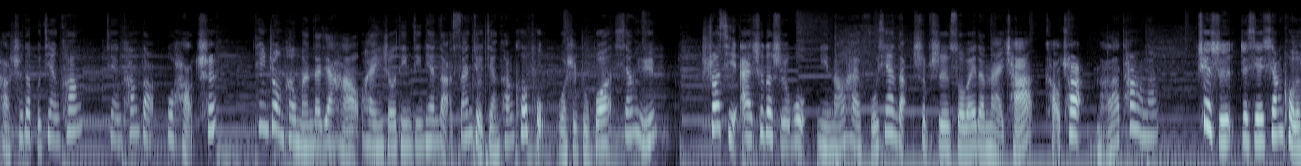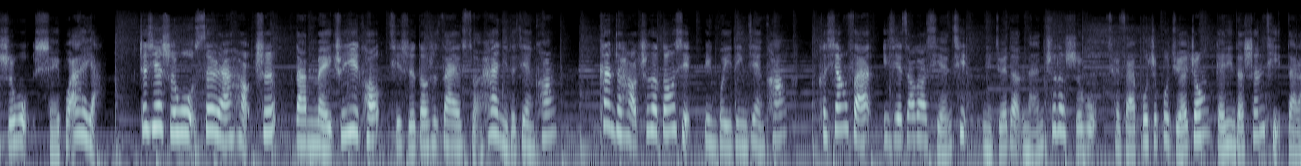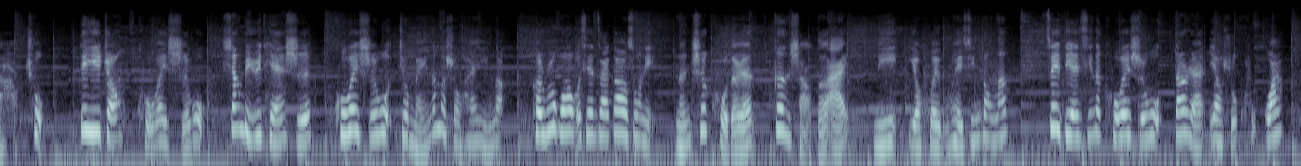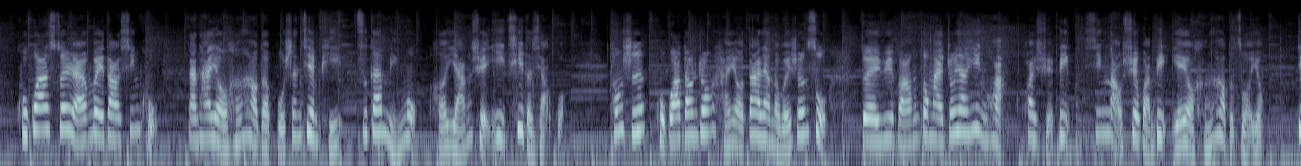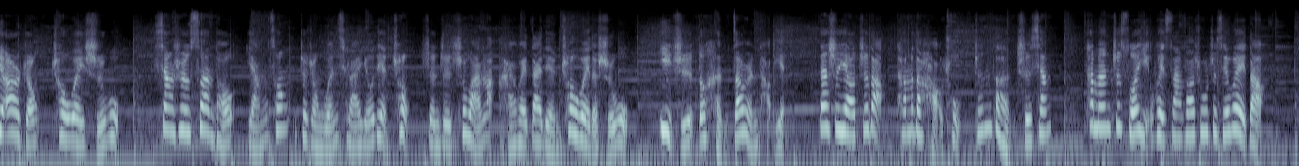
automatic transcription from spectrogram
好吃的不健康，健康的不好吃。听众朋友们，大家好，欢迎收听今天的三九健康科普，我是主播香鱼。说起爱吃的食物，你脑海浮现的是不是所谓的奶茶、烤串、麻辣烫呢？确实，这些香口的食物谁不爱呀？这些食物虽然好吃，但每吃一口，其实都是在损害你的健康。看着好吃的东西，并不一定健康。可相反，一些遭到嫌弃、你觉得难吃的食物，却在不知不觉中给你的身体带来好处。第一种苦味食物，相比于甜食，苦味食物就没那么受欢迎了。可如果我现在告诉你，能吃苦的人更少得癌，你又会不会心动呢？最典型的苦味食物，当然要数苦瓜。苦瓜虽然味道辛苦，但它有很好的补肾健脾、滋肝明目和养血益气的效果。同时，苦瓜当中含有大量的维生素，对预防动脉粥样硬化、坏血病、心脑血管病也有很好的作用。第二种臭味食物，像是蒜头、洋葱这种闻起来有点冲，甚至吃完了还会带点臭味的食物，一直都很遭人讨厌。但是要知道，它们的好处真的很吃香。它们之所以会散发出这些味道，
